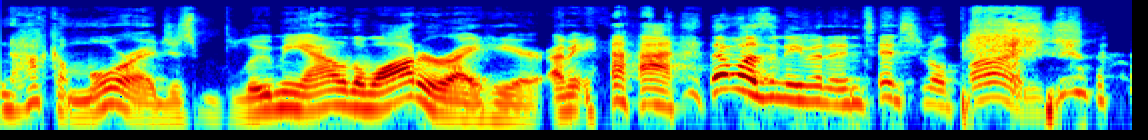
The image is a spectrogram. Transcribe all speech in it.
Nakamura just blew me out of the water right here. I mean, that wasn't even an intentional pun.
